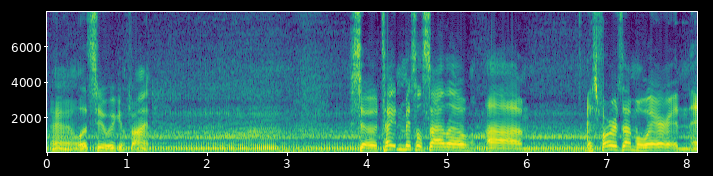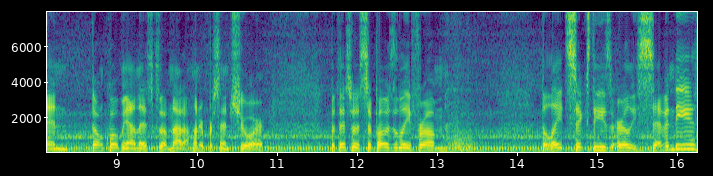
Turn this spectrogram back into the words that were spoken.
Alright, well, let's see what we can find. So, Titan Missile Silo, um, as far as I'm aware, and, and don't quote me on this because I'm not 100% sure, but this was supposedly from the late 60s, early 70s,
